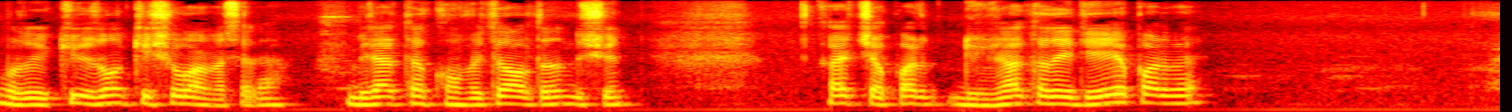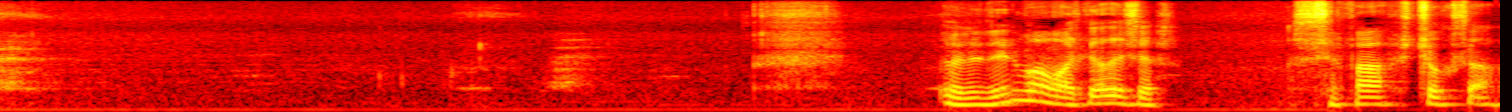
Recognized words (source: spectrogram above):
Burada 210 kişi var mesela. Birer tane konfeti aldığını düşün. Kaç yapar? Dünya kadar hediye yapar be. Öyle değil mi ama arkadaşlar? Sefa çok sağ ol.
